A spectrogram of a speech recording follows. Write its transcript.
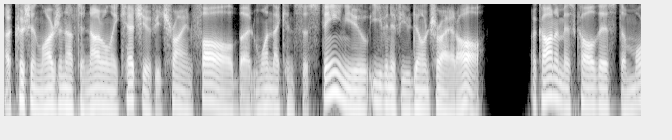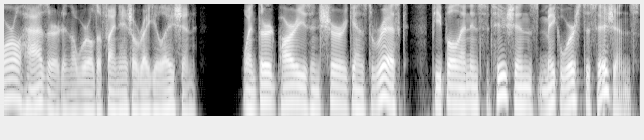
a cushion large enough to not only catch you if you try and fall, but one that can sustain you even if you don't try at all. Economists call this the moral hazard in the world of financial regulation. When third parties insure against risk, people and institutions make worse decisions.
